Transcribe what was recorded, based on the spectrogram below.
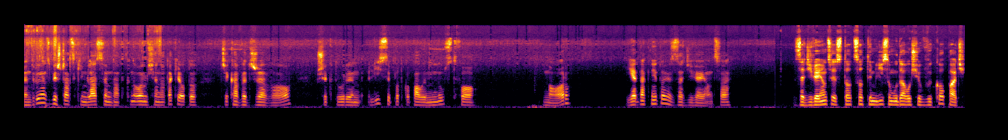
Wędrując bieszczackim lasem natknąłem się na takie oto ciekawe drzewo, przy którym lisy podkopały mnóstwo nor. Jednak nie to jest zadziwiające. Zadziwiające jest to, co tym lisom udało się wykopać,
